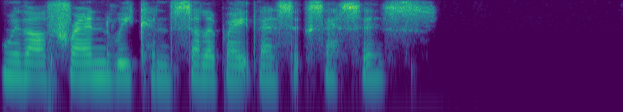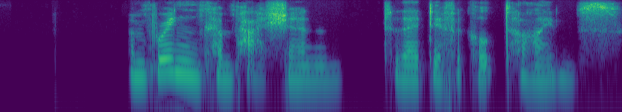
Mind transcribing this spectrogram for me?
With our friend, we can celebrate their successes and bring compassion to their difficult times.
